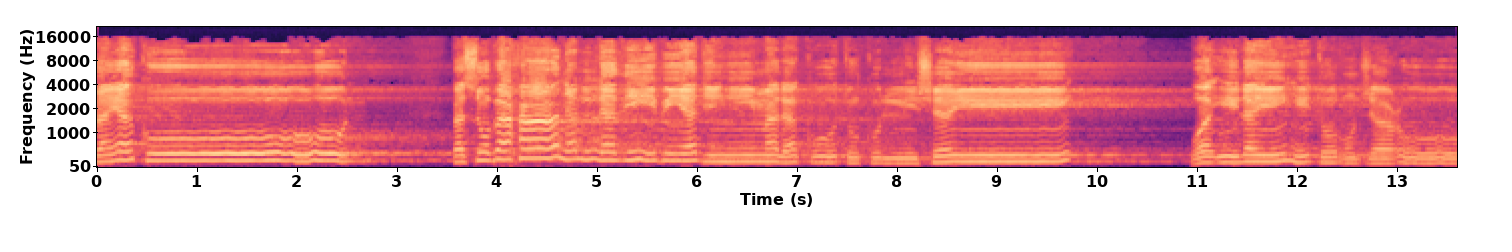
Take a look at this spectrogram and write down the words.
فيكون فسبحان الذي بيده ملكوت كل شيء وإليه ترجعون.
